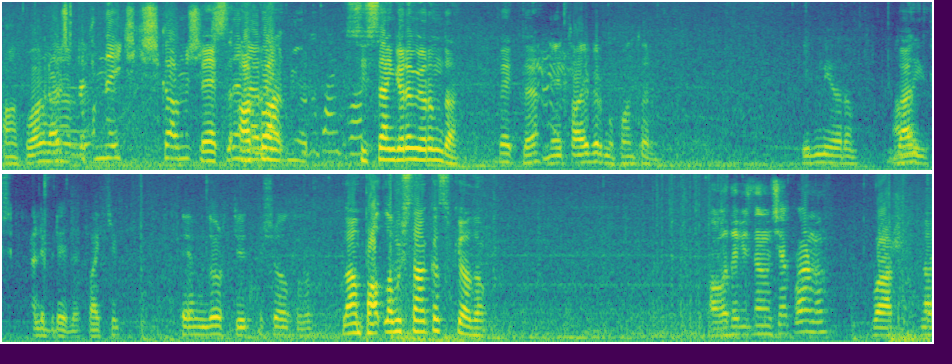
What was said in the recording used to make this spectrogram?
Tank var mı? Karşı takımda iki kişi kalmış. Bekle, ikisi de Aqua- nerede bilmiyorum. Burada tank var. Sisten göremiyorum da. Bekle. Ne Tiger mı Panther mı? Bilmiyorum. Ama Ben- yüksek kalibreli. Bakayım. M4 76'lık. Lan patlamış tanka sıkıyor adam. Havada bizden uçak var mı? Var. Ben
